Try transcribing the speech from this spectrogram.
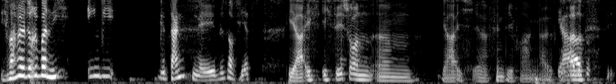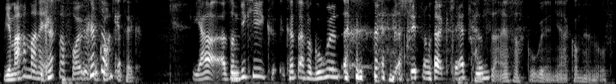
ich mache mir darüber nie irgendwie Gedanken, ey, bis auf jetzt. Ja, ich, ich sehe schon, ähm, ja, ich äh, finde die Fragen alles gut. Ja, also, also- wir machen mal eine extra Folge zu auch Comms Attack. Ja, also im Sonst- Wiki könnt ihr einfach googeln, da steht es nochmal erklärt drin. Kannst du einfach googeln, ja, komm, hör mir auf.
